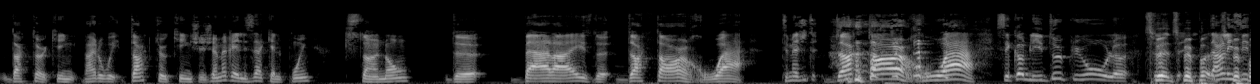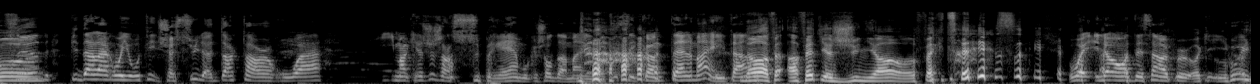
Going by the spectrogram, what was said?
Dr. King. By the way, Dr. King, j'ai jamais réalisé à quel point que c'est un nom de badass de Dr. Roi. T'imagines, Dr. Roi, c'est comme les deux plus hauts là. Tu peux, tu peux pas. dans tu les études, puis dans la royauté, je suis le Dr. Roi. Il manquerait juste genre suprême ou quelque chose de même. c'est comme tellement intense. Non, en fait, en fait, il y a Junior. Fait que, Ouais, là, on descend un peu. OK. Oui,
